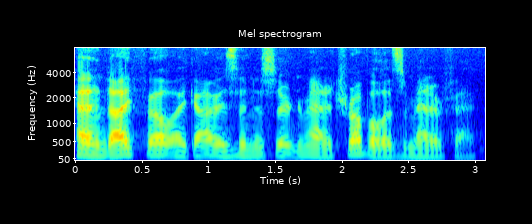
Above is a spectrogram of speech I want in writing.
and I felt like I was in a certain amount of trouble, as a matter of fact.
